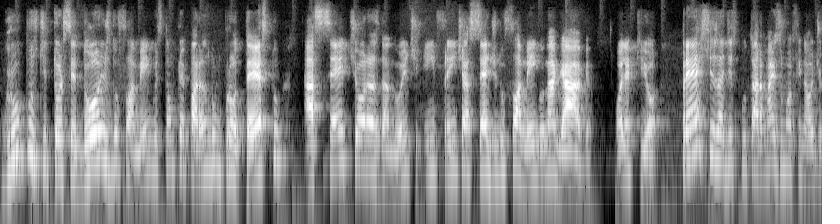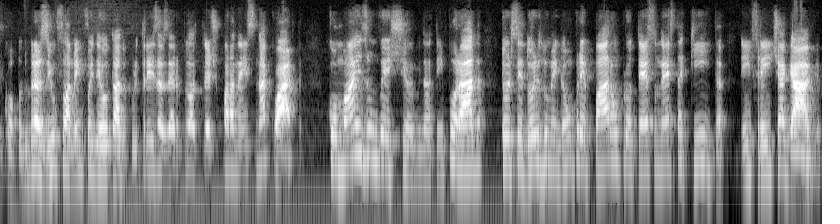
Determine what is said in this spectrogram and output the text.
grupos de torcedores do Flamengo estão preparando um protesto às 7 horas da noite em frente à sede do Flamengo na Gávea. Olha aqui, ó. Prestes a disputar mais uma final de Copa do Brasil, o Flamengo foi derrotado por 3 a 0 pelo Atlético Paranaense na quarta. Com mais um vexame na temporada, torcedores do Mengão preparam um protesto nesta quinta, em frente à Gávea.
